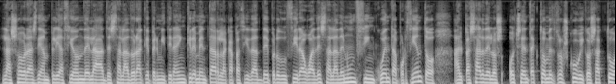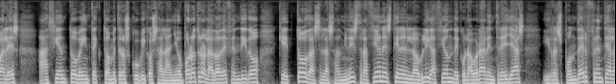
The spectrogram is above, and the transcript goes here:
las obras de ampliación de la desaladora que permitirá incrementar la capacidad de producir agua desalada en un 50%, al pasar de los 80 hectómetros cúbicos actuales a 120 hectómetros cúbicos al año. Por otro lado, ha defendido que todas las administraciones tienen la obligación de colaborar entre ellas y responder frente a la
